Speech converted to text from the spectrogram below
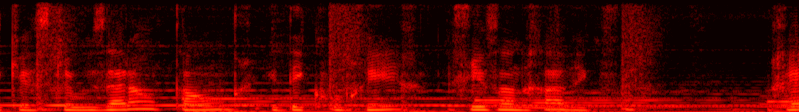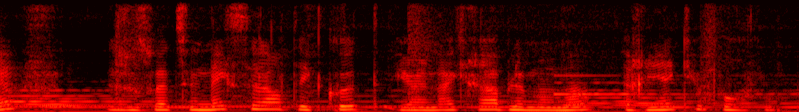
c'est que ce que vous allez entendre et découvrir résonnera avec vous. Bref, je vous souhaite une excellente écoute et un agréable moment rien que pour vous.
